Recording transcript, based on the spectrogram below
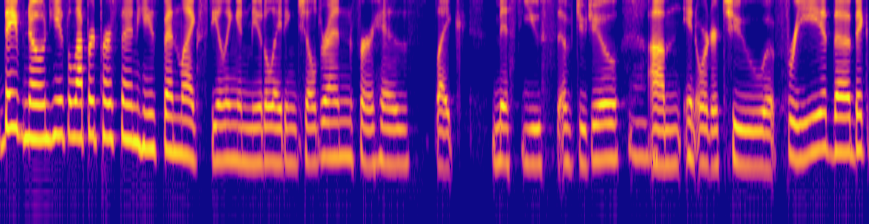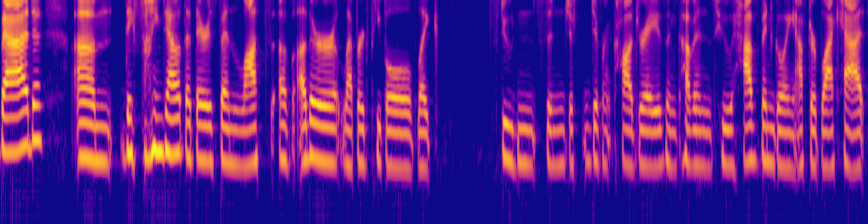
they've known he's a leopard person. He's been like stealing and mutilating children for his like misuse of juju um, in order to free the big bad. Um, they find out that there's been lots of other leopard people like students and jif- different cadres and covens who have been going after black hat.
